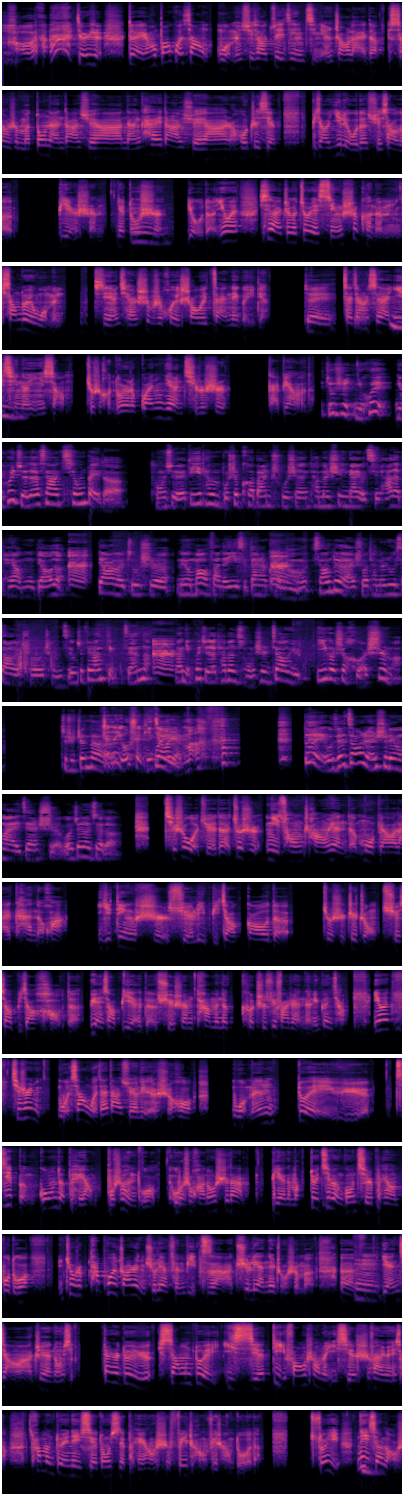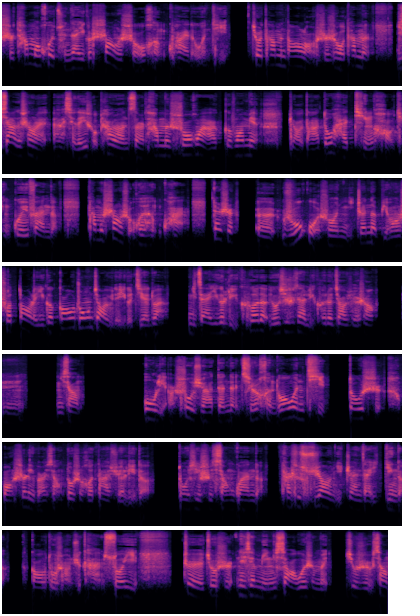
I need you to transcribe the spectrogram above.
好吧，就是对，然后包括像我们学校最近几年招来的，像什么东南大学啊、南开大学呀，然后这些比较一流的学校的毕业生也都是。有的，因为现在这个就业形势可能相对我们几年前是不是会稍微再那个一点？对，再加上现在疫情的影响，就是很多人的观念其实是改变了的。就是你会你会觉得像清北的同学，第一他们不是科班出身，他们是应该有其他的培养目标的。嗯。第二个就是没有冒犯的意思，但是可能相对来说，他们入校的时候成绩是非常顶尖的。嗯。然后你会觉得他们从事教育，第一个是合适吗？就是真的，真的有水平教人吗？对，我觉得教人是另外一件事。我真的觉得，其实我觉得，就是你从长远的目标来看的话，一定是学历比较高的，就是这种学校比较好的院校毕业的学生，他们的可持续发展能力更强。因为其实我像我在大学里的时候，我们对于基本功的培养不是很多，我是华东师大毕业的嘛，对基本功其实培养不多，就是他不会抓着你去练粉笔字啊，去练那种什么呃演讲啊这些东西。但是对于相对一些地方上的一些师范院校，他们对那些东西的培养是非常非常多的，所以那些老师他们会存在一个上手很快的问题。就是他们当了老师之后，他们一下子上来啊，写的一手漂亮字儿，他们说话各方面表达都还挺好、挺规范的，他们上手会很快。但是，呃，如果说你真的，比方说到了一个高中教育的一个阶段，你在一个理科的，尤其是在理科的教学上，嗯，你像物理啊、数学啊等等，其实很多问题都是往深里边想，都是和大学里的东西是相关的，它是需要你站在一定的高度上去看，所以。这也就是那些名校为什么就是像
